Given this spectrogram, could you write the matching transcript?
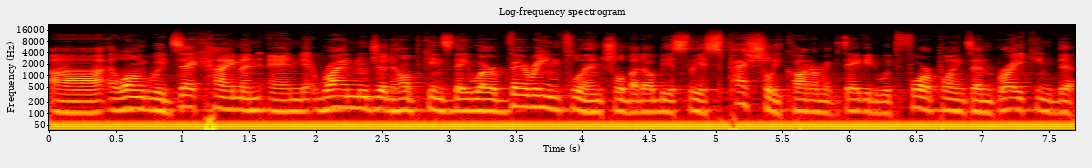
uh, along with Zach Hyman and Ryan Nugent-Hopkins, they were very influential, but obviously especially Connor McDavid with four points and breaking the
